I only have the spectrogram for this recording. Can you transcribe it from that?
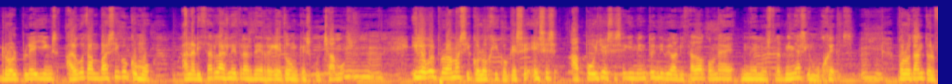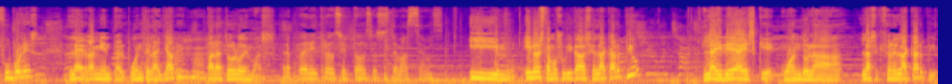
role-playings, algo tan básico como analizar las letras de reggaetón que escuchamos, y luego el programa psicológico, que es ese apoyo, ese seguimiento individualizado a cada una de nuestras niñas y mujeres. Por lo tanto, el fútbol es la herramienta, el puente, la llave para todo lo demás. Para poder introducir todos esos demás temas. Y, y no, estamos ubicadas en la Carpio. La idea es que cuando la, la sección en la Carpio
